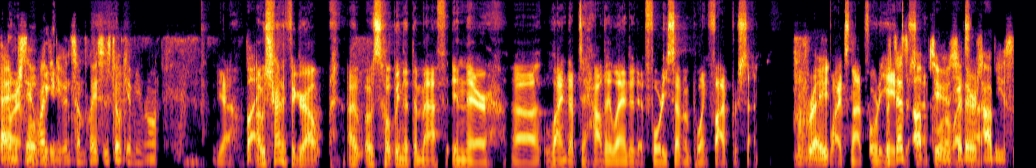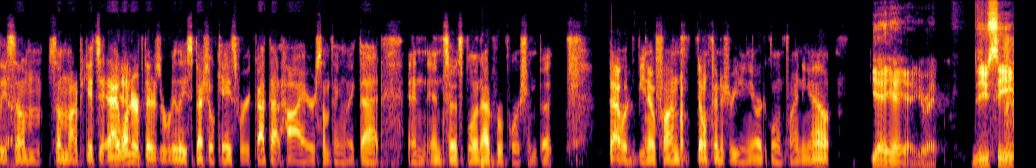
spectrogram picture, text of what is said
I right, understand well, why they can- do in some places. Don't get me wrong. Yeah, But- I was trying to figure out. I, I was hoping that the math in there uh, lined up to how they landed at forty-seven point five percent. right. why it's not 48 It says up to, so there's obviously yeah. some some modification. And I Yeah. wonder if there's a really special case where it got that high or something like that, and and so it's blown out of proportion. But that would be no fun. Don't finish reading the article and finding out. yeah yeah yeah you're right did you see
